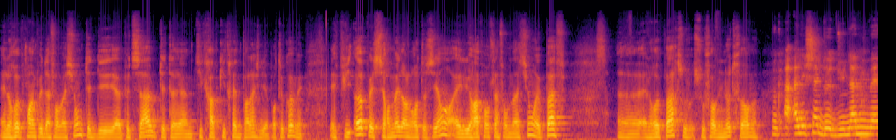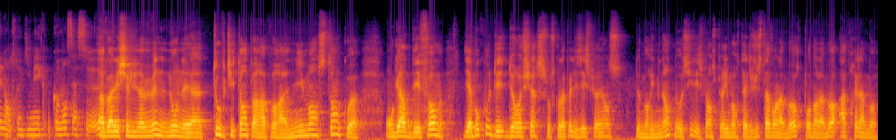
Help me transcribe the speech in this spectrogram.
elle, reprend un peu d'informations, peut-être un peu de sable, peut-être un petit crabe qui traîne par là, je dis n'importe quoi, mais. Et puis hop, elle se remet dans le grand océan, elle lui rapporte l'information, et paf, euh, elle repart sous, forme d'une autre forme. Donc à, l'échelle d'une âme humaine, entre guillemets, comment ça se... Ah bah à l'échelle d'une âme humaine, nous on est un tout petit temps par rapport à un immense temps, quoi. On garde des formes. Il y a beaucoup de, recherches sur ce qu'on appelle les expériences de mort imminente, mais aussi les expériences périmortelles, juste avant la mort, pendant la mort, après la mort,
